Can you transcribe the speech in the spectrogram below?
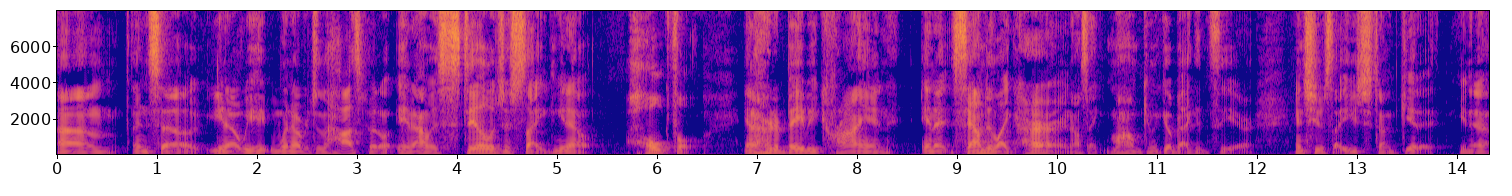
Um, and so, you know, we went over to the hospital and I was still just like, you know, hopeful. And I heard a baby crying and it sounded like her. And I was like, Mom, can we go back and see her? And she was like, You just don't get it, you know?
